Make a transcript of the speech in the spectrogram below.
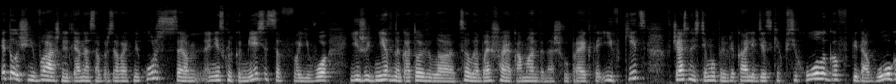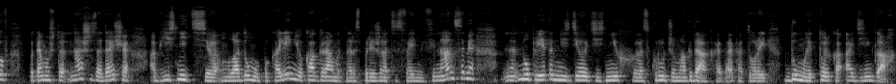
Это очень важный для нас образовательный курс. Э, несколько месяцев его ежедневно готовила целая большая команда нашего проекта Eve Kids. В частности, мы привлекали детских психологов, педагогов, потому что наша задача объяснить молодому поколению, как грамотно распоряжаться своими финансами, но при этом не сделать из них Скруджа Макдака, да, который думает только о деньгах.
